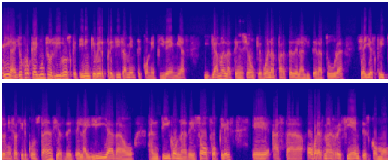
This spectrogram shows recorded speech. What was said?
Mira, yo creo que hay muchos libros que tienen que ver precisamente con epidemias y llama la atención que buena parte de la literatura se haya escrito en esas circunstancias, desde la Ilíada o Antígona de Sófocles, eh, hasta obras más recientes como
